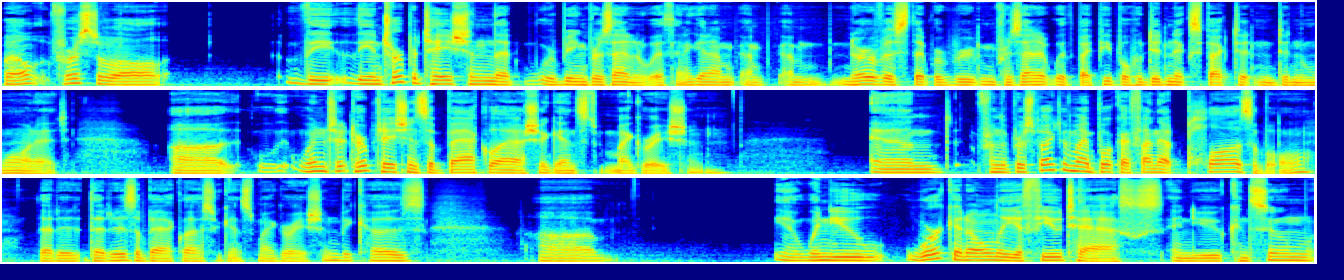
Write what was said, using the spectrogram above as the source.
Well, first of all, the the interpretation that we're being presented with, and again, I'm I'm, I'm nervous that we're being presented with by people who didn't expect it and didn't want it. Uh, one interpretation is a backlash against migration, and from the perspective of my book, I find that plausible that it, that it is a backlash against migration because. Um, you know, when you work at only a few tasks and you consume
